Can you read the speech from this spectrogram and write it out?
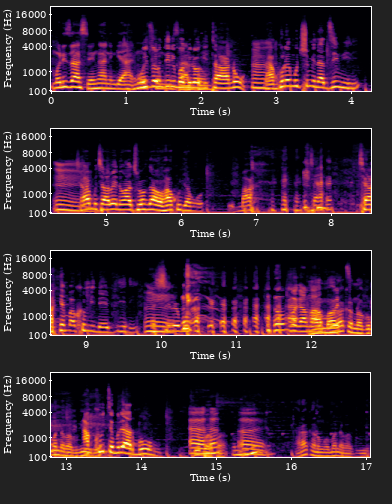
Muri za senkani ngiye harimo muri izo cumi ndirimbo mirongo itanu Mm. nakuremo cumi na zibiri. Mm. cyangwa cya bene wacu ho ngaho hakurya ngo canke makumi n'ebyiri. Uvuga hama hari akantu agomba ndababwira. Akubite muri album. Aha, papa. aha. hari akantu ngomba ndababwira.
